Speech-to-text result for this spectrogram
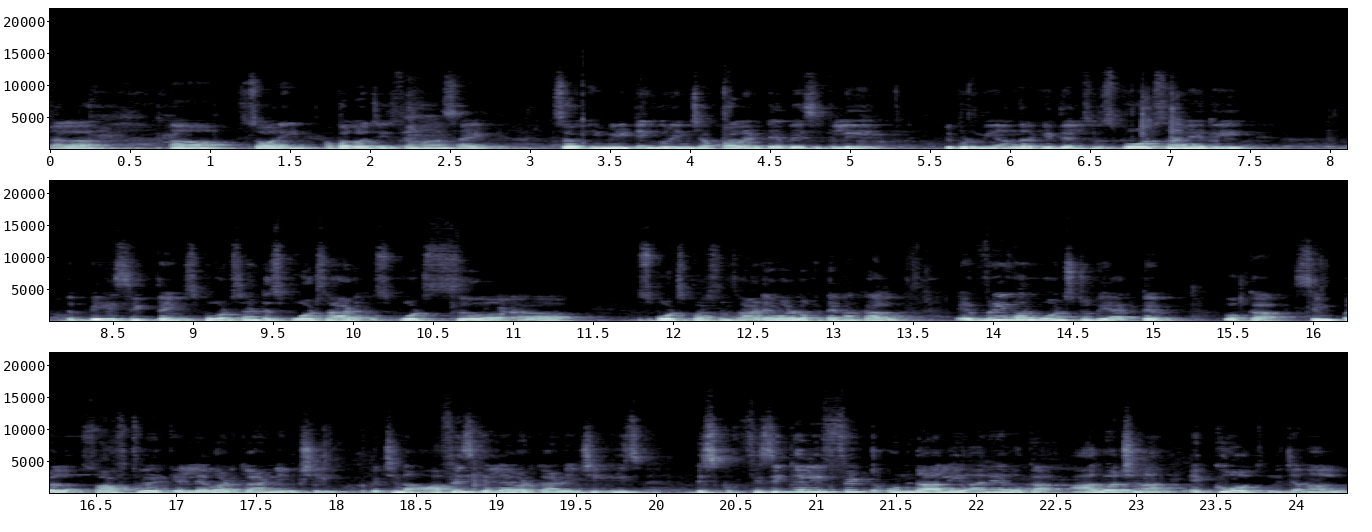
చాలా సారీ అపాలజీస్ మా సైడ్ సో ఈ మీటింగ్ గురించి చెప్పాలంటే బేసికలీ ఇప్పుడు మీ అందరికీ తెలుసు స్పోర్ట్స్ అనేది ద బేసిక్ థింగ్ స్పోర్ట్స్ అంటే స్పోర్ట్స్ ఆడే స్పోర్ట్స్ స్పోర్ట్స్ పర్సన్స్ ఆడేవాళ్ళు ఒకటేనా కాదు. Every one wants to be active ఒక సింపుల్ సాఫ్ట్వేర్కి వెళ్ళేవాడి కాడి నుంచి ఒక చిన్న ఆఫీస్కి వెళ్ళేవాడి కాడి నుంచి ఈ డిస్క్ ఫిజికలీ ఫిట్ ఉండాలి అనే ఒక ఆలోచన ఎక్కువ అవుతుంది జనాల్లో.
